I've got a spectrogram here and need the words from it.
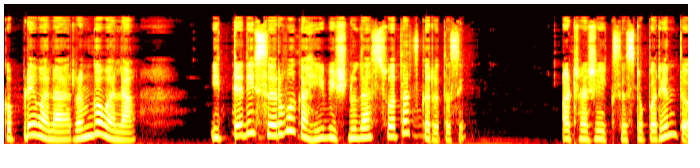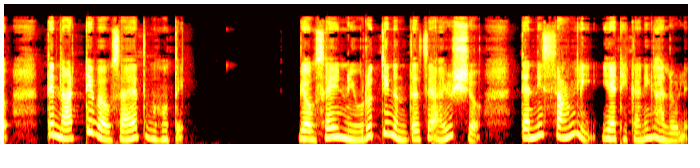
कपडेवाला रंगवाला इत्यादी सर्व काही विष्णुदास स्वतःच करत असे. अठराशे एकसष्टपर्यंत ते नाट्य व्यवसायात होते. व्यवसाय निवृत्तीनंतरचे आयुष्य त्यांनी सांगली या ठिकाणी घालवले.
